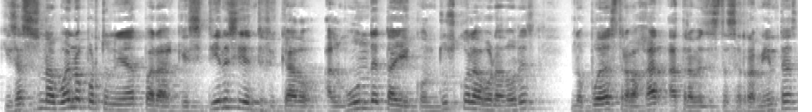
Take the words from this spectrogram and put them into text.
quizás es una buena oportunidad para que si tienes identificado algún detalle con tus colaboradores, lo puedas trabajar a través de estas herramientas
